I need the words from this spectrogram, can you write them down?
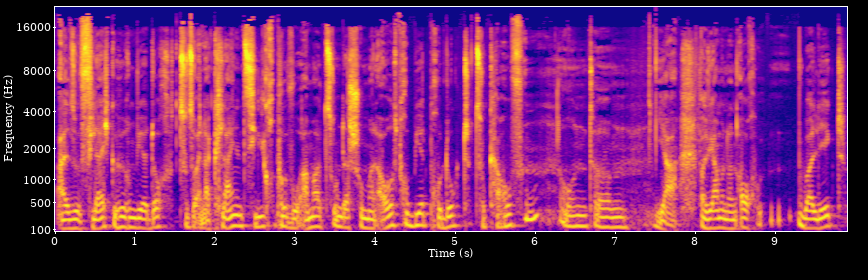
Also vielleicht gehören wir doch zu so einer kleinen Zielgruppe, wo Amazon das schon mal ausprobiert, Produkt zu kaufen. Und ähm, ja, weil wir haben dann auch überlegt,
